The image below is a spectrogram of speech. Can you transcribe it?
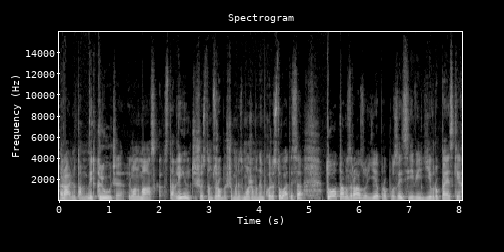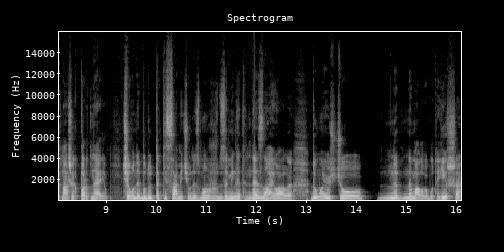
Реально там відключе Ілон Маск Starlink чи щось там зробить, що ми не зможемо ним користуватися, то там зразу є пропозиції від європейських наших партнерів. Чи вони будуть такі самі, чи вони зможуть замінити, не знаю, але думаю, що не, не мало би бути гірше,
